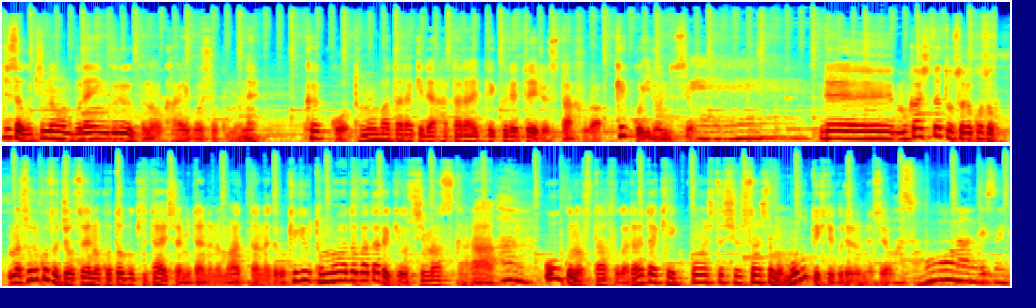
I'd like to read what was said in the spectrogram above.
実はうちのブレイングループの介護職もね結構共働きで働いてくれているスタッフが結構いるんですよで昔だとそれこそ、まあ、それこそ女性の寿退社みたいなのもあったんだけど結局共働きをしますからはい。多くのスタッフが大体結婚して出産しても戻ってきてくれるんですよ。あそうなんですね。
